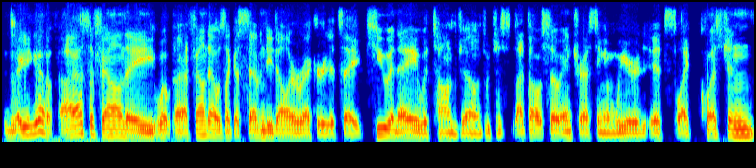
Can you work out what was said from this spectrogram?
There you go. I also found a what I found out was like a seventy dollar record. It's a Q and A with Tom Jones, which is I thought was so interesting and weird. It's like question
